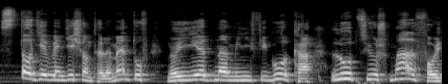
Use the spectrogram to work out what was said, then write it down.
190 elementów, no i jedna minifigurka, Lucius Malfoy.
